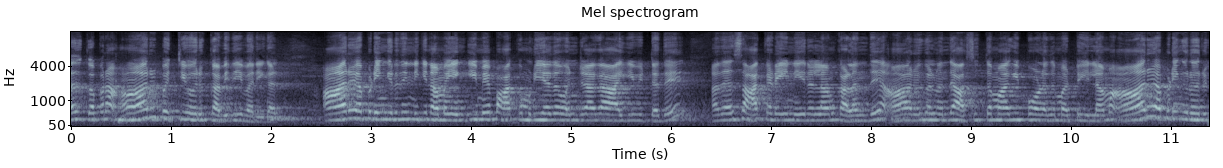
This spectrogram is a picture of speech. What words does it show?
அதுக்கப்புறம் ஆறு பற்றிய ஒரு கவிதை வரிகள். ஆறு அப்படிங்கிறது இன்னைக்கு நம்ம எங்கேயுமே பார்க்க முடியாத ஒன்றாக ஆகிவிட்டது. அதாவது சாக்கடை நீரெல்லாம் கலந்து ஆறுகள் வந்து அசுத்தமாகி போனது மட்டும் இல்லாமல் ஆறு அப்படிங்கிற ஒரு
